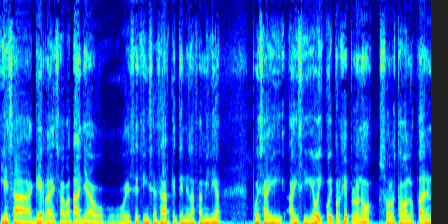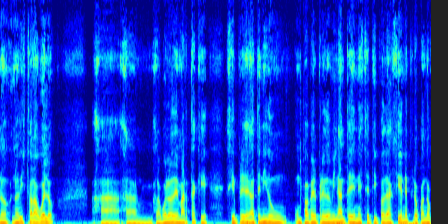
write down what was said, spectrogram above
Y esa guerra, esa batalla o, ese sin cesar que tiene la familia, pues ahí, ahí sigue. Hoy, hoy, por ejemplo, no solo estaban los padres, no, he visto al abuelo, al abuelo de Marta, que siempre ha tenido un, papel predominante en este tipo de acciones, pero cuando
